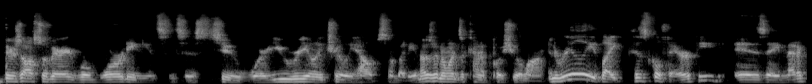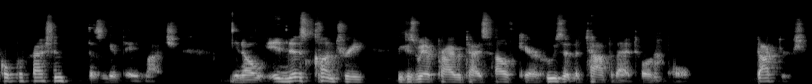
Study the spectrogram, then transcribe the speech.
There's also very rewarding instances too, where you really truly help somebody. And those are the ones that kind of push you along. And really, like physical therapy is a medical profession, doesn't get paid much. You know, in this country, because we have privatized healthcare, who's at the top of that totem pole? Doctors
